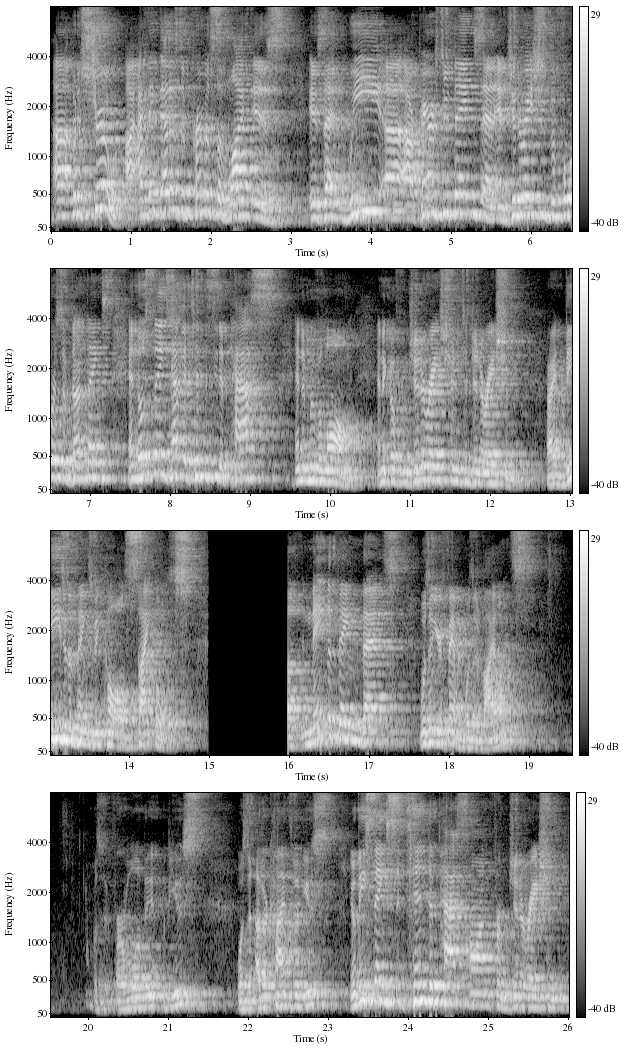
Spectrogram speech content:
uh, but it's true. I, I, think that is the premise of life is, is that we, uh, our parents do things and, and generations before us have done things. And those things have a tendency to pass and to move along and to go from generation to generation. Right? These are the things we call cycles. Uh, name the thing that was in your family. Was it violence? Was it verbal abuse? Was it other kinds of abuse? You know, these things tend to pass on from generation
